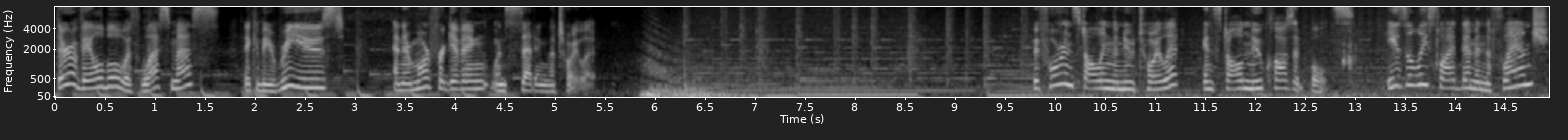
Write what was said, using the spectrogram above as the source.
They're available with less mess, they can be reused, and they're more forgiving when setting the toilet. Before installing the new toilet, install new closet bolts. Easily slide them in the flange,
